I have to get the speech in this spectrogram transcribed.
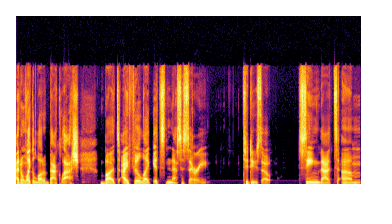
i don't like a lot of backlash but i feel like it's necessary to do so seeing that um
